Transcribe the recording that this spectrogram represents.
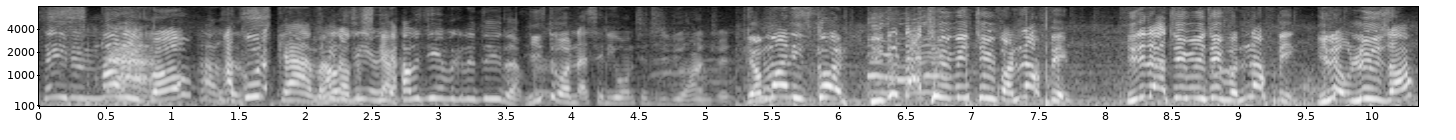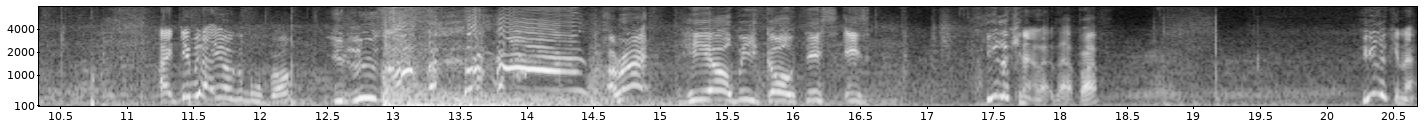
Saving money, bro. That was I a call scam. How was, he, scam? how was he ever going to do that? He's the one that said he wanted to do 100. Your money's gone. You did that 2v2 for nothing. You did that 2v2 for nothing. You little loser. Hey, give me that yoga ball, bro. You loser. All right, here we go. This is. Who you looking at like that, bruv? Who you looking at?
